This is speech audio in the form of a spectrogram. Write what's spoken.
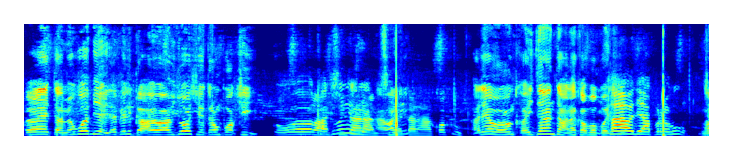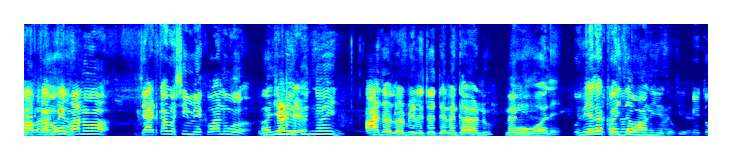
તો એ તમે કોઈ બે હજાર પેલી ગાયો આવી જો ક્ષેત્રમાં પક્ષી ઓહો ખાસી અરે ખાઈ જાય ને તાને ખબર પડે ખાવા દે આપણે હું ઝાટકા પછી મેકવાનું નહીં આ ડોલર મેલે જો તેને ગાવાનું ઓહો ઓલે વેલા. ખાઈ જવાની એ તો. એ તો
